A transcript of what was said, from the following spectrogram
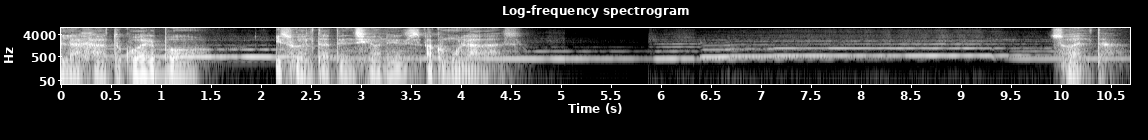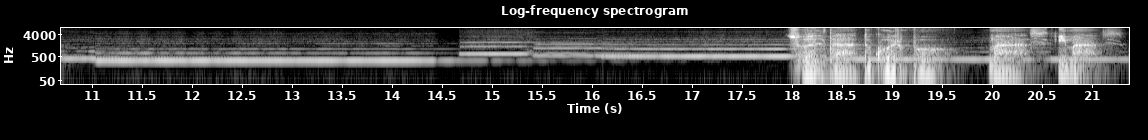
Relaja tu cuerpo y suelta tensiones acumuladas. Suelta. Suelta tu cuerpo más y más.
